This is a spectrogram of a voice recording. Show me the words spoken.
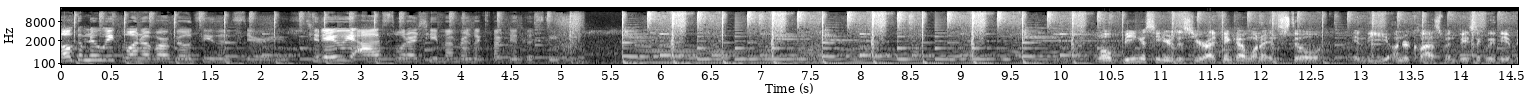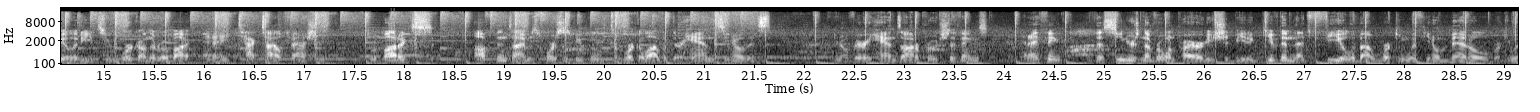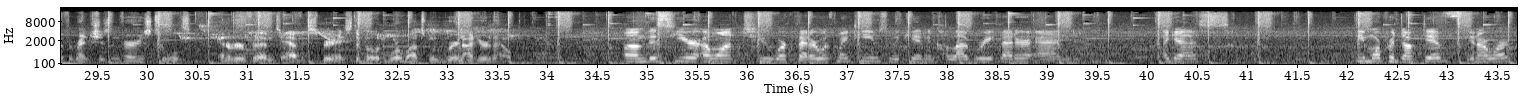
Welcome to week one of our build season series. Today we asked what our team members expected this season. Well, being a senior this year, I think I want to instill in the underclassmen basically the ability to work on the robot in a tactile fashion. Robotics oftentimes forces people to work a lot with their hands, you know, that's you know, very hands-on approach to things. And I think the seniors' number one priority should be to give them that feel about working with, you know, metal, working with wrenches and various tools, in order for them to have experience to build robots when we're not here to help them. Um, this year I want to work better with my team so we can collaborate better and I guess be more productive in our work.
